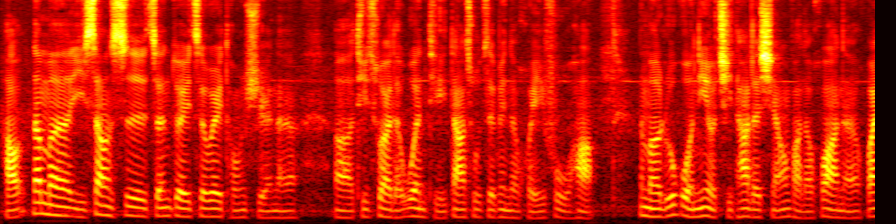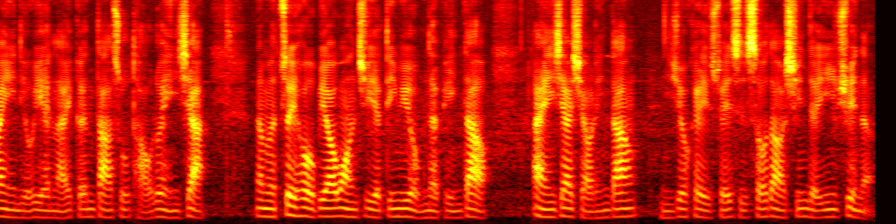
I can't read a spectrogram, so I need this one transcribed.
好，那么以上是针对这位同学呢。呃，提出来的问题，大叔这边的回复哈。那么，如果你有其他的想法的话呢，欢迎留言来跟大叔讨论一下。那么，最后不要忘记了订阅我们的频道，按一下小铃铛，你就可以随时收到新的音讯了。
